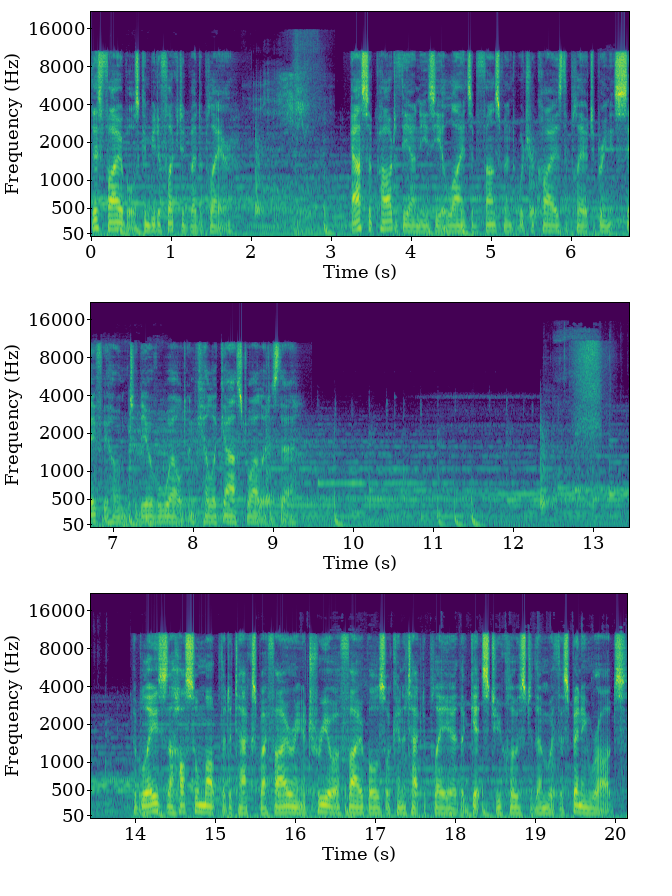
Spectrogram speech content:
This fireballs can be deflected by the player. As a part of the Uneasy Alliance advancement which requires the player to bring it safely home to the overworld and kill a ghast while it is there. The Blaze is a hostile mob that attacks by firing a trio of fireballs or can attack the player that gets too close to them with the spinning rods.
